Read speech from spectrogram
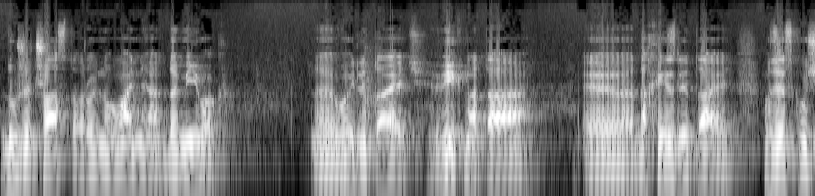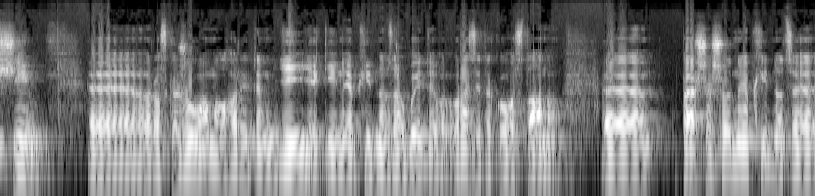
дуже часто руйнування домівок, вилітають вікна та дахи злітають. У зв'язку з чим розкажу вам алгоритм дій, які необхідно зробити в разі такого стану. Е, Перше, що необхідно, це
